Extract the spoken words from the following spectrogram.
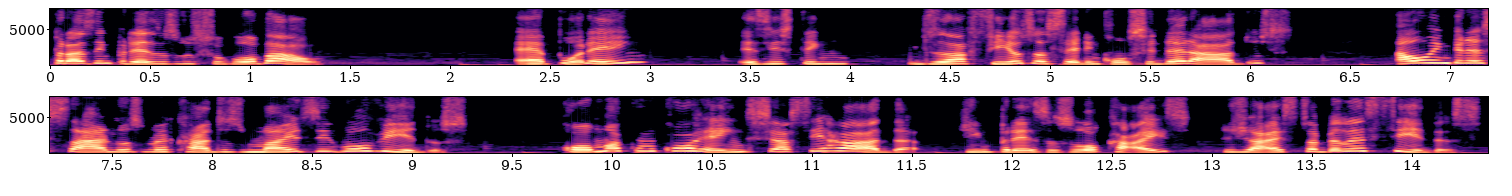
para as empresas do sul global. É, porém, existem desafios a serem considerados ao ingressar nos mercados mais desenvolvidos, como a concorrência acirrada de empresas locais já estabelecidas,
